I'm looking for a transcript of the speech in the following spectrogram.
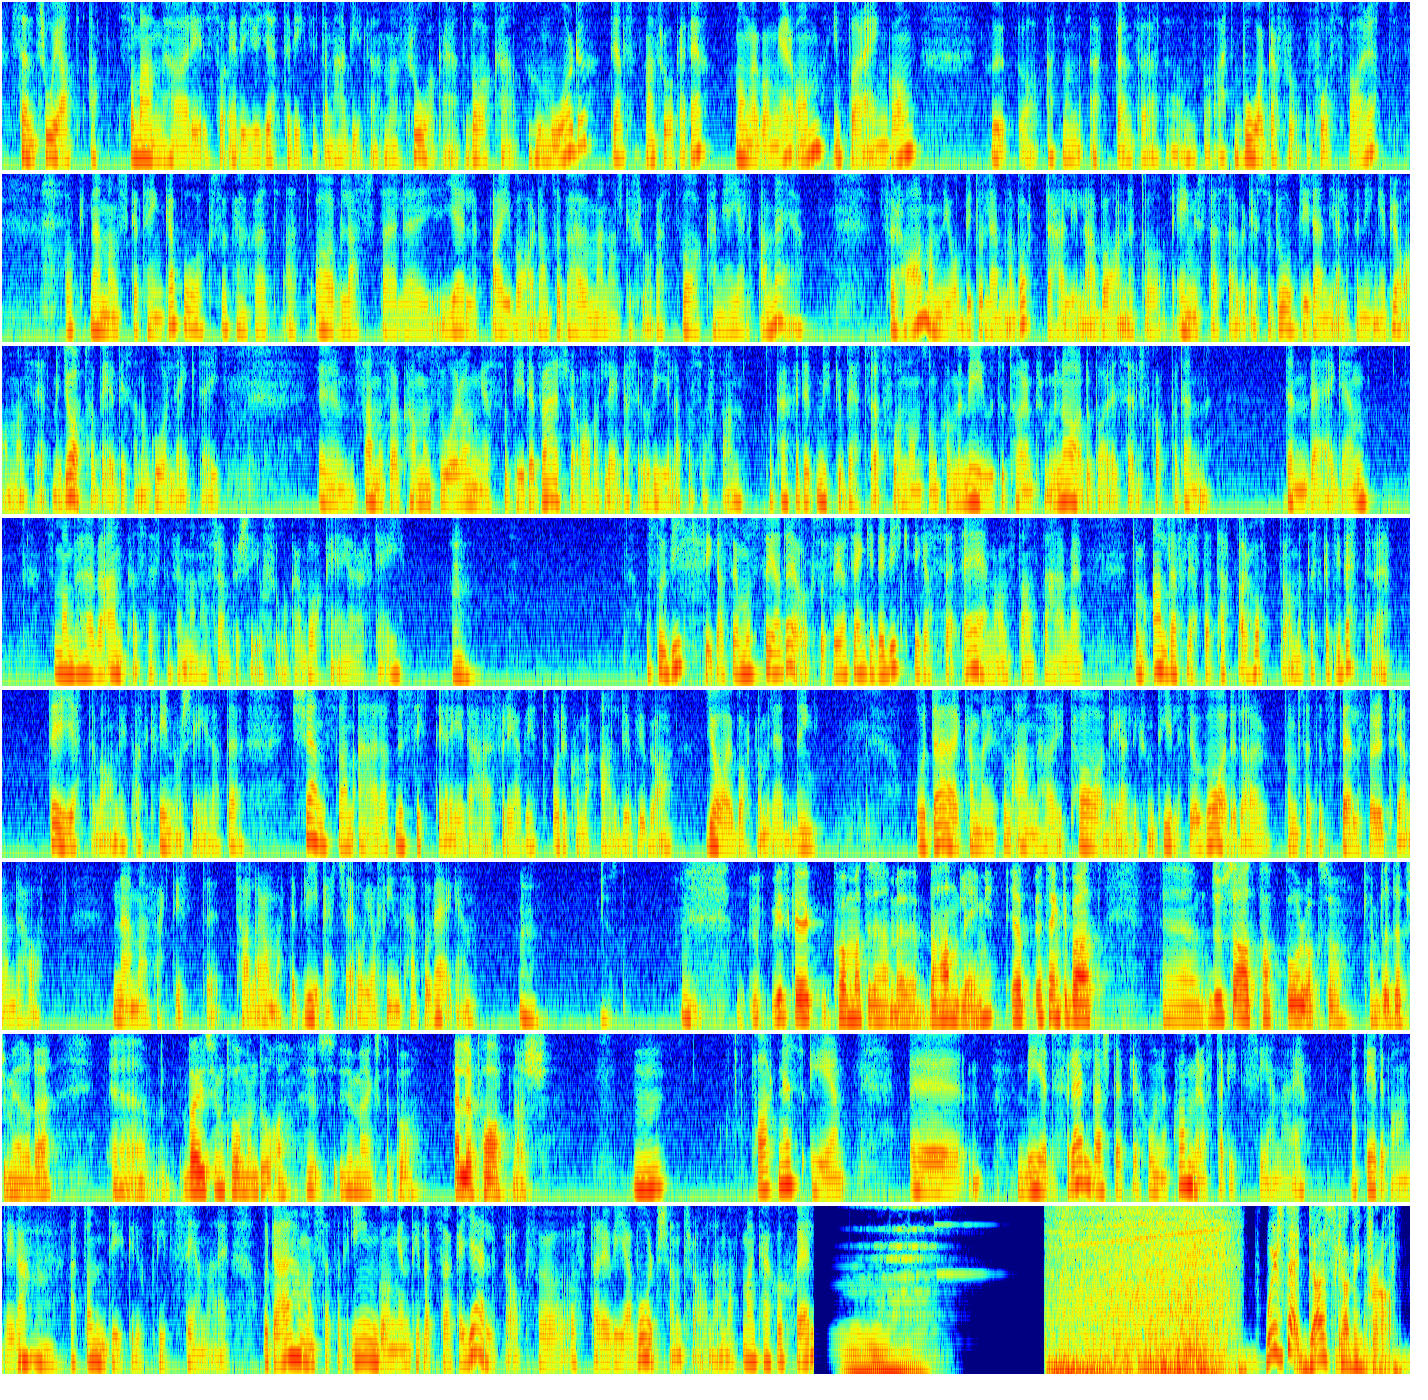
Sen tror jag att, att som anhörig så är det ju jätteviktigt den här biten att man frågar att vad kan, hur mår du? Dels att man frågar det många gånger om, inte bara en gång. Att man är öppen för att, att våga få, få svaret. Och när man ska tänka på också kanske att, att avlasta eller hjälpa i vardagen så behöver man alltid fråga vad kan jag hjälpa med? För har man jobbigt att lämna bort det här lilla barnet och ängslas över det så då blir den hjälpen inget bra. Om man säger att men jag tar bebisen och går och lägg dig. Um, samma sak, har man svår ångest så blir det värre av att lägga sig och vila på soffan. Då kanske det är mycket bättre att få någon som kommer med ut och tar en promenad och bara är sällskap på den, den vägen. Så man behöver anpassa efter vem man har framför sig och fråga vad kan jag göra för dig? Mm. Och så viktigast, jag måste säga det också, för jag tänker det viktigaste är någonstans det här med de allra flesta tappar hoppet om att det ska bli bättre. Det är jättevanligt att kvinnor säger att det, känslan är att nu sitter jag i det här för evigt och det kommer aldrig bli bra. Jag är bortom räddning. Och där kan man ju som anhörig ta det liksom till sig och vara det där på något sätt ett ställföreträdande hopp när man faktiskt eh, talar om att det blir bättre och jag finns här på vägen. Mm. Mm. Vi ska komma till det här med behandling. Jag, jag tänker bara att eh, du sa att pappor också kan bli deprimerade. Eh, vad är symptomen då? Hur, hur märks det på, eller partners? Mm. Partners är eh, medföräldrars depressioner kommer ofta lite senare. Att det är det vanliga, Mm. att de dyker upp lite senare. Och där har man sett att ingången till att söka hjälp är också oftare via vårdcentralen. Att man kanske själv Where's that dust coming from?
